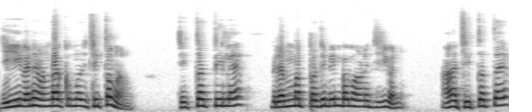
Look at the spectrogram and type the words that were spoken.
ജീവനെ ഉണ്ടാക്കുന്നത് ചിത്തമാണ്. ചിത്തത്തിലെ ബ്രഹ്മപ്രതിബിംബമാണ് ജീവൻ. ആ ചിത്തത്തെ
